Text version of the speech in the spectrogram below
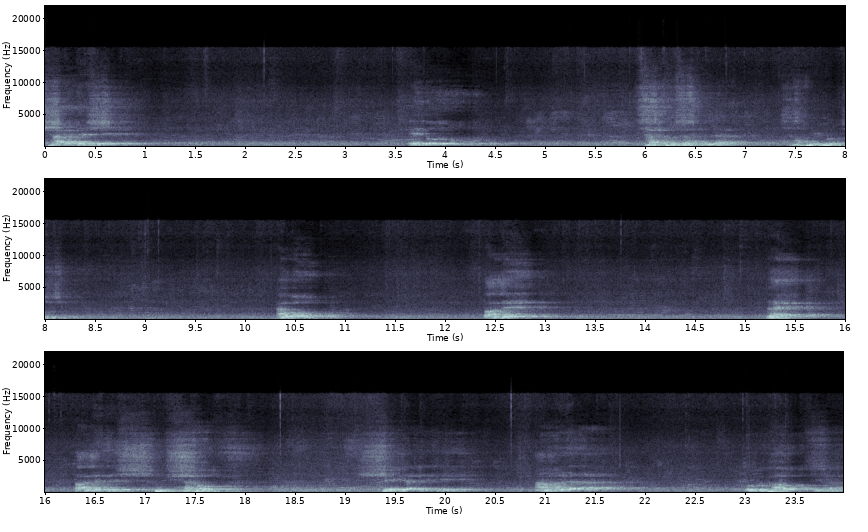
সারা দেশে এ তরুণ ছাত্রছাত্রীরা এবং তাদের তাদের যে সাহস সেইটা দেখে আমরা যারা অভিভাবক ছিলাম,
